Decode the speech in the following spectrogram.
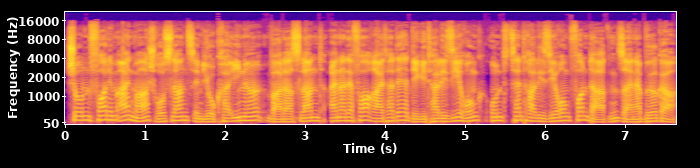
Schon vor dem Einmarsch Russlands in die Ukraine war das Land einer der Vorreiter der Digitalisierung und Zentralisierung von Daten seiner Bürger.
